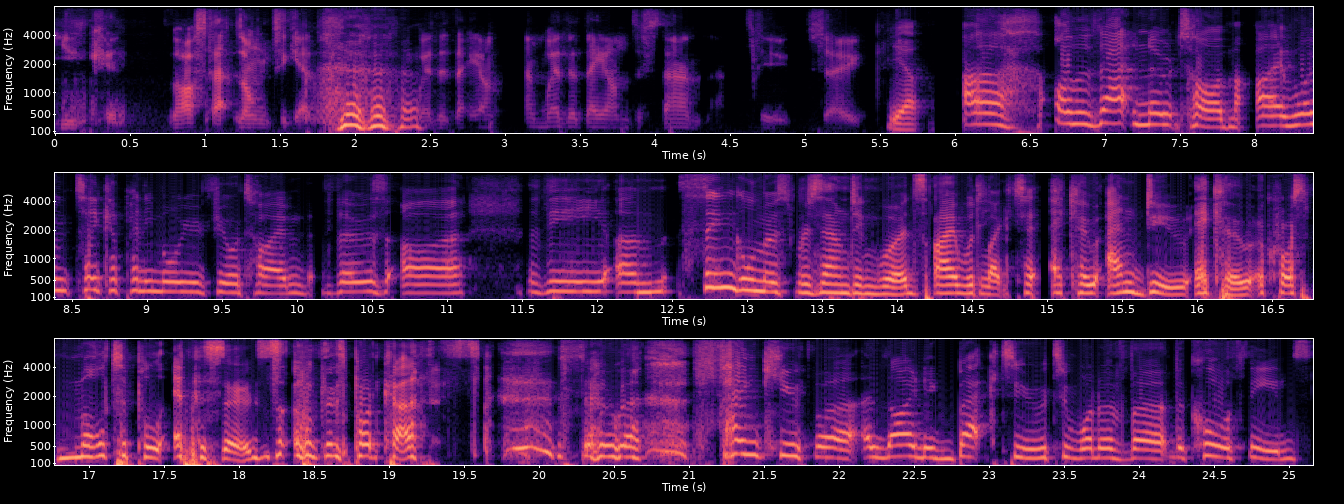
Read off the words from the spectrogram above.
you can last that long together, whether they un- and whether they understand that too. So yeah, uh, on that note, Tom, I won't take up any more of your time. Those are the um, single most resounding words I would like to echo and do echo across multiple episodes of this podcast. so, uh, thank you for aligning back to to one of uh, the core themes.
